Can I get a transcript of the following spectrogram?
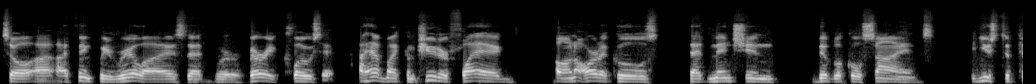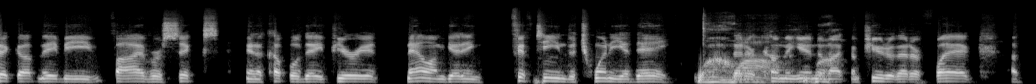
So I, I think we realize that we're very close. I have my computer flagged on articles that mention biblical signs. It used to pick up maybe five or six in a couple of day period. Now I'm getting 15 to 20 a day wow, that wow, are coming into wow. my computer that are flagged. I've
